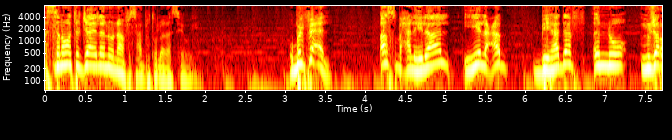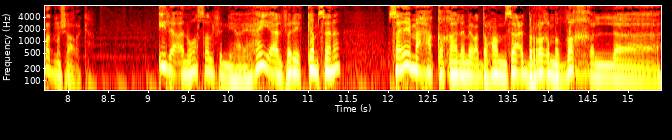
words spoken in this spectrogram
السنوات الجاية لن أنافس على البطولة الآسيوية. وبالفعل أصبح الهلال يلعب بهدف أنه مجرد مشاركة. إلى أن وصل في النهاية. هيئ الفريق كم سنة؟ صحيح ما حققها الامير عبد الرحمن مساعد بالرغم من ضخ ال-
